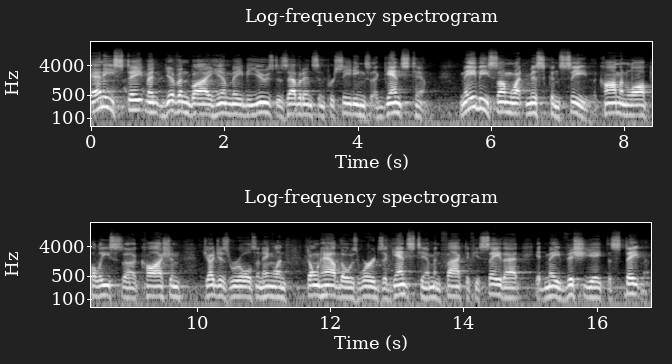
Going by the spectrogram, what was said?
Any statement given by him may be used as evidence in proceedings against him may be somewhat misconceived. The common law police uh, caution, judges' rules in England don't have those words against him. In fact, if you say that, it may vitiate the statement.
